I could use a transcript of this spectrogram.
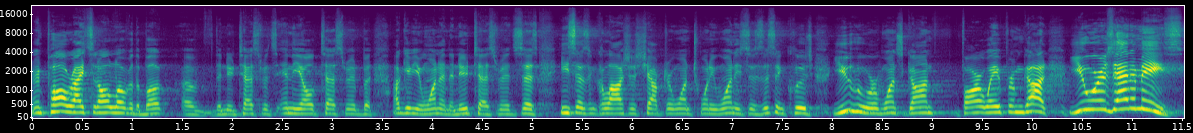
I mean, Paul writes it all over the book of the New Testament. It's in the Old Testament, but I'll give you one in the New Testament. It says, he says in Colossians chapter 1, 21, he says, This includes you who were once gone far away from God. You were his enemies,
